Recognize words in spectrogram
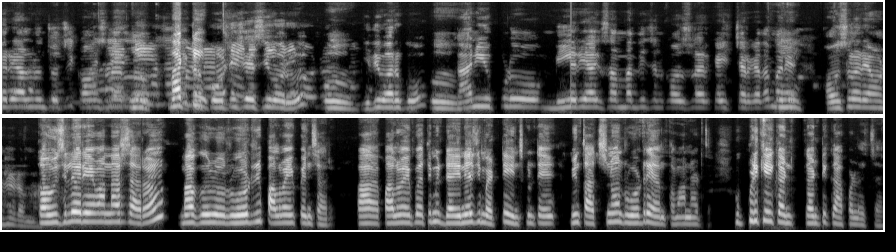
ఏరియాల నుంచి వచ్చి కౌన్సిలర్లు బట్టి పోటీ చేసేవారు ఇది వరకు. కానీ ఇప్పుడు మీ ఏరియాకి సంబంధించిన కౌన్సిలర్ కే ఇచ్చారు కదా మరి. కౌన్సిలర్ ఏమంటాడమ్మా కౌన్సిలర్ ఏమన్నారు సార్? మాకు రోడ్డు పొలం అయిపోయింది సార్. పొలం అయిపోతే మీరు డ్రైనేజీ మట్టి వేయించుకుంటే మేము తక్షణం రోడ్డు అన్నాడు సార్ ఇప్పటికీ కంటి కంటికి కాపాడలేదు సార్.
